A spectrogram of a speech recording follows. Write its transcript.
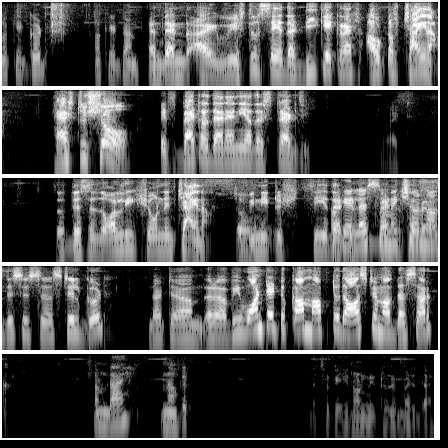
Okay, good. Okay, done. And then I we still say that DK crush out of China has to show it's better than any other strategy. Right. So this is only shown in China. So, we need to see that. Okay, let's make sure now else. this is uh, still good. That um, uh, we wanted to come up to the ostium of the circ. Some die? No. Good. That's okay. You don't need to remove that.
